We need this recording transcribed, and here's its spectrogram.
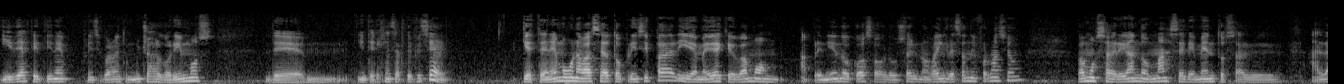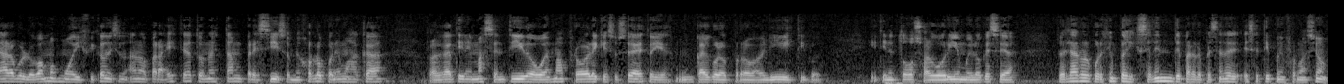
ideas que tiene principalmente muchos algoritmos de mm, inteligencia artificial. Que tenemos una base de datos principal y a medida que vamos aprendiendo cosas o el usuario nos va ingresando información, vamos agregando más elementos al, al árbol, lo vamos modificando diciendo, ah, no, para este dato no es tan preciso, mejor lo ponemos acá, porque acá tiene más sentido o es más probable que suceda esto y es un cálculo probabilístico y tiene todo su algoritmo y lo que sea. Pero el árbol, por ejemplo, es excelente para representar ese tipo de información,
